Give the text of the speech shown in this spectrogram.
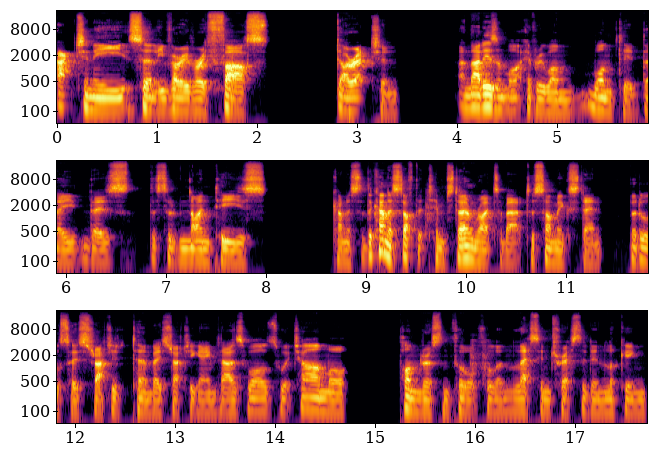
actiony, certainly very very fast direction, and that isn't what everyone wanted. They there's the sort of 90s kind of the kind of stuff that Tim Stone writes about to some extent, but also strategy turn-based strategy games as was, which are more ponderous and thoughtful and less interested in looking,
